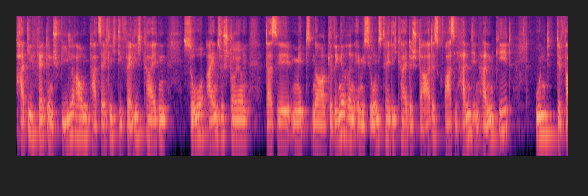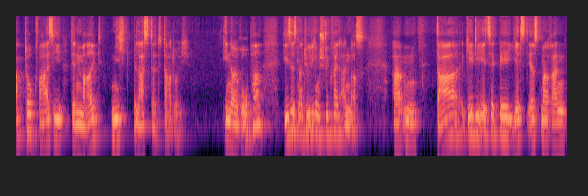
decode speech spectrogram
hat die FED den Spielraum, tatsächlich die Fälligkeiten so einzusteuern, dass sie mit einer geringeren Emissionstätigkeit des Staates quasi Hand in Hand geht und de facto quasi den Markt nicht belastet dadurch. In Europa ist es natürlich ein Stück weit anders. Ähm, da geht die EZB jetzt erstmal ran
